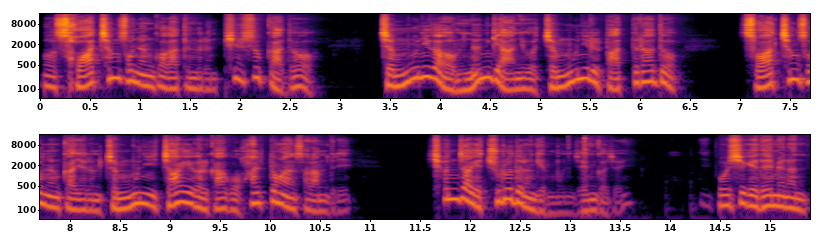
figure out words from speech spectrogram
뭐 소아청소년과 같은 그런 필수과도 전문의가 없는 게 아니고 전문의를 받더라도 소아청소년과처럼 전문의 자격을 가고 활동한 사람들이 현저하게 줄어드는 게 문제인 거죠. 보시게 되면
